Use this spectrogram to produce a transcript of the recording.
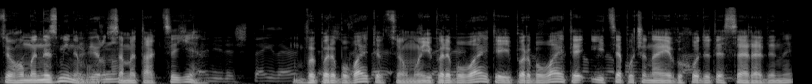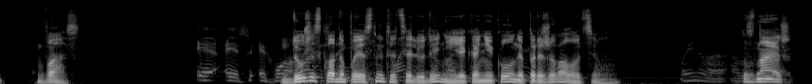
цього ми не змінимо. Вірно. Саме так це є. Ви перебуваєте в цьому, і перебуваєте, і перебуваєте, і це починає виходити зсередини вас. Дуже складно пояснити це людині, яка ніколи не переживала цього. Знаєш,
